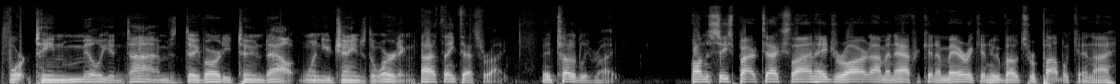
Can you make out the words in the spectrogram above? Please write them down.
14 million times, they've already tuned out when you change the wording. I think that's right. You're totally right. On the C Spire text line, hey Gerard, I'm an African American who votes Republican. I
